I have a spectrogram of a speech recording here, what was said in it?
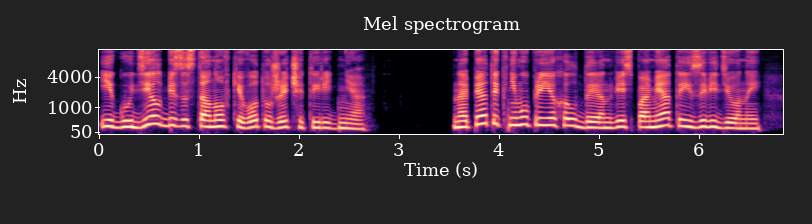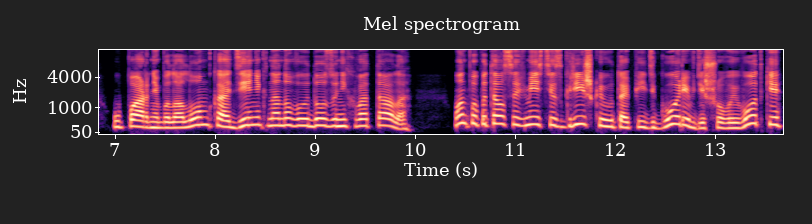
и гудел без остановки вот уже четыре дня. На пятый к нему приехал Дэн, весь помятый и заведенный. У парня была ломка, а денег на новую дозу не хватало. Он попытался вместе с Гришкой утопить горе в дешевой водке,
